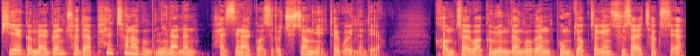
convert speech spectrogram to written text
피해 금액은 최대 8천억 원이라는 발생할 것으로 추정이 되고 있는데요. 검찰과 금융당국은 본격적인 수사에 착수해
